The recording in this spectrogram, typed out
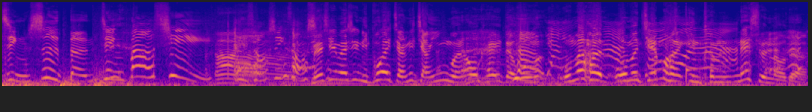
警示灯、警报器。啊哎，重新重新没。事没事，你不会讲，你讲英文 OK 的。我们我们很我们节目很 international 的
